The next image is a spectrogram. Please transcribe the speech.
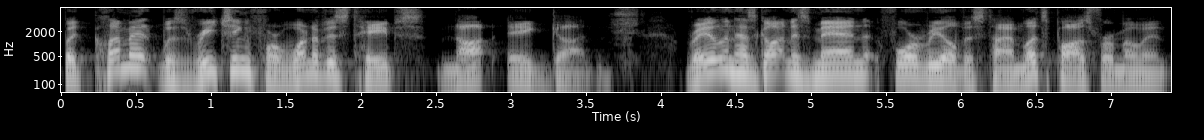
but Clement was reaching for one of his tapes, not a gun. Raylan has gotten his man for real this time. Let's pause for a moment.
